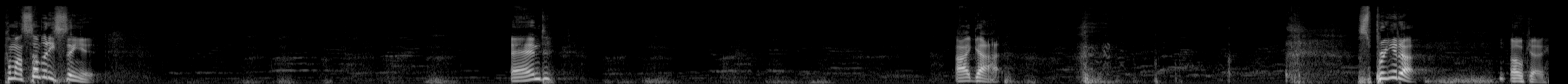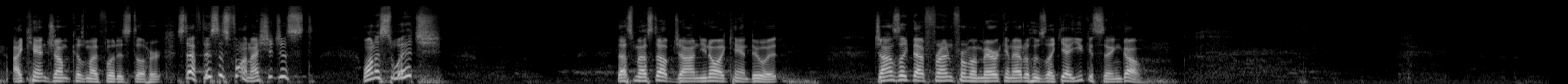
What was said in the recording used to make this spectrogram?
Come on, somebody sing it. And I got. Spring it up. Okay, I can't jump because my foot is still hurt. Steph, this is fun. I should just want to switch. That's messed up, John. You know I can't do it. John's like that friend from American Idol who's like, "Yeah, you can sing. Go."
